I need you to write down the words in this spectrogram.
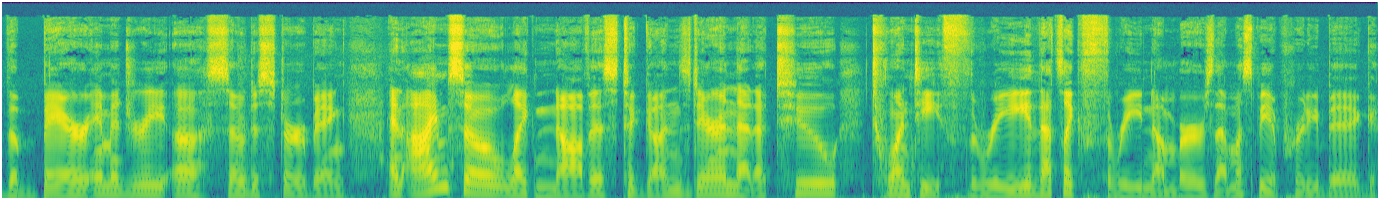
The bear imagery, ugh, so disturbing. And I'm so like novice to guns, Darren, that a 223, that's like three numbers. That must be a pretty big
